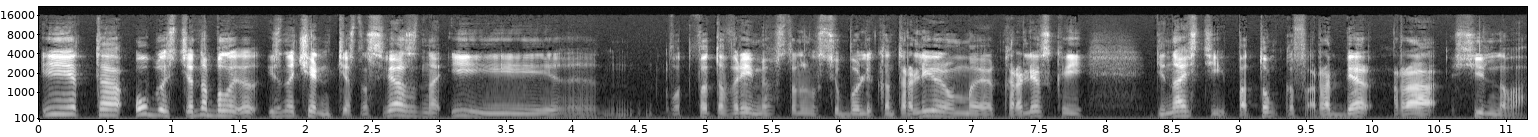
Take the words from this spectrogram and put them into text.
И эта область, она была изначально тесно связана, и э, вот в это время становилась все более контролируемой королевской династией потомков Робера Сильного,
